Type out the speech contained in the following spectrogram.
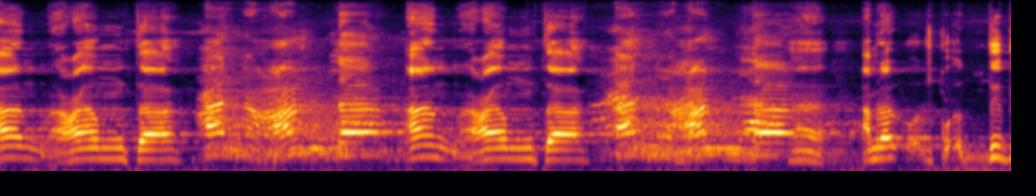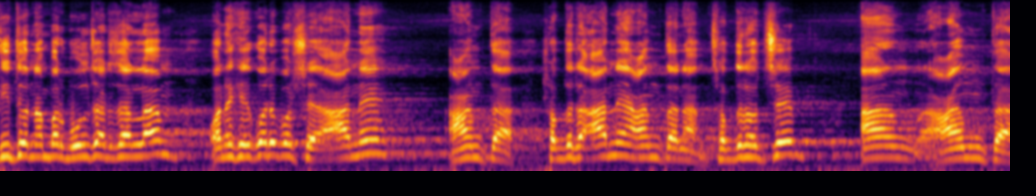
আন আমতা أنعمت আন আমতা أنعمت হ্যাঁ আমরা তৃ- তৃতীয় নাম্বার ভুল যার জানলাম অনেকে করে বসে আনে আমতা শব্দটা আনে আমতা না শব্দটা হচ্ছে আন আমতা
